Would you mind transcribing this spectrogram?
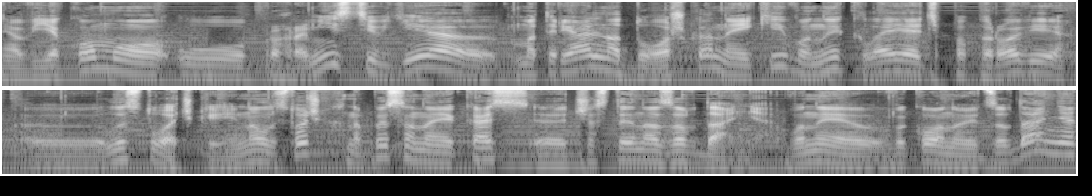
в якому у програмістів є матеріальна дошка, на якій вони клеять паперові е, листочки. І на листочках написана якась е, частина завдання. Вони виконують завдання,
